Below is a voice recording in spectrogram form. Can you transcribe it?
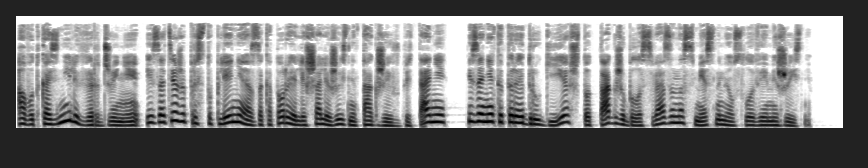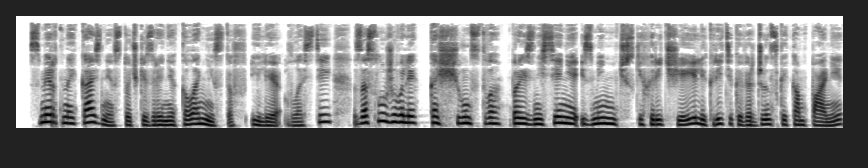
А вот казнили в Вирджинии и за те же преступления, за которые лишали жизни также и в Британии, и за некоторые другие, что также было связано с местными условиями жизни. Смертной казни с точки зрения колонистов или властей заслуживали кощунство, произнесение изменнических речей или критика вирджинской компании,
